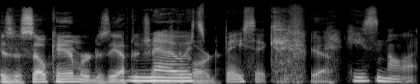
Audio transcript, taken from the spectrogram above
Is it a cell cam or does he have to change no, the it's card? basic. Yeah. He's not.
